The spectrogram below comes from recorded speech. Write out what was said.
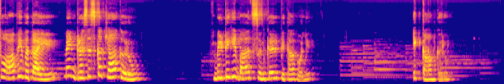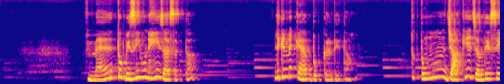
तो आप ही बताइए, मैं इन ड्रेसेस का क्या करूँ? बेटे की बात सुनकर पिता बोले, एक काम करो, मैं तो बिज़ी हूँ नहीं जा सकता, लेकिन मैं कैब बुक कर देता हूँ। तो तुम जाके जल्दी से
